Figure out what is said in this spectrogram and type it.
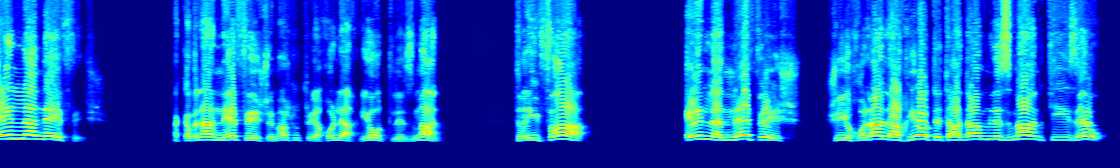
אין לה נפש. הכוונה נפש זה משהו שיכול להחיות לזמן. טריפה אין לה נפש שיכולה להחיות את האדם לזמן, כי זהו,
